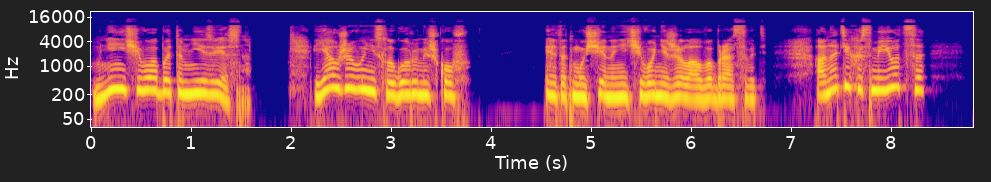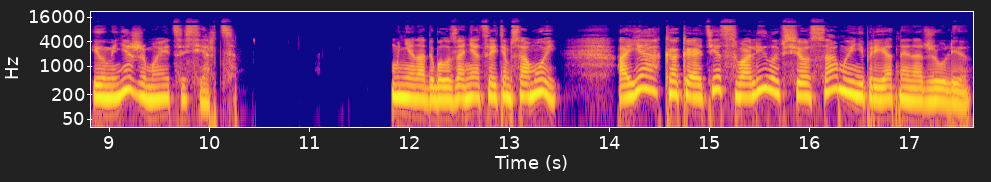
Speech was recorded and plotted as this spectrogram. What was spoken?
Мне ничего об этом не известно. Я уже вынесла гору мешков. Этот мужчина ничего не желал выбрасывать. Она тихо смеется, и у меня сжимается сердце. Мне надо было заняться этим самой, а я, как и отец, свалила все самое неприятное на Джулию.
